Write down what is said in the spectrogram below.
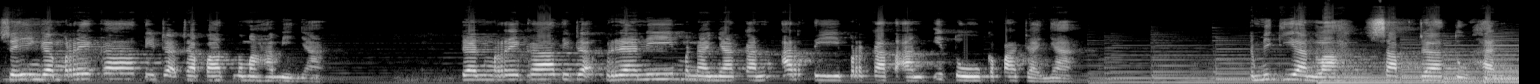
sehingga mereka tidak dapat memahaminya. Dan mereka tidak berani menanyakan arti perkataan itu kepadanya. Demikianlah sabda Tuhan.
